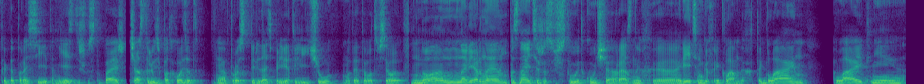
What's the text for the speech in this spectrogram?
когда по России там ездишь, выступаешь, часто люди подходят, э, просят передать привет Ильичу, вот это вот все. Но, наверное, знаете же, существует куча разных э, рейтингов рекламных. Теглайн, лайкни,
